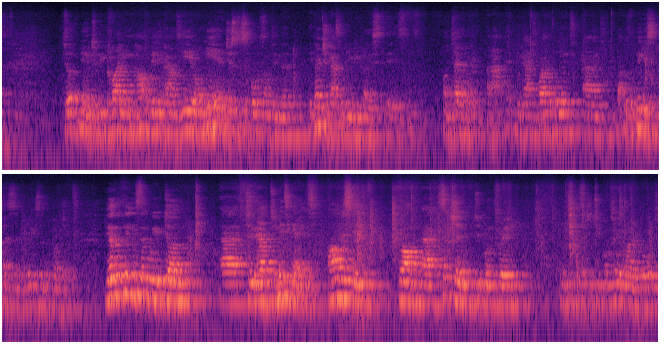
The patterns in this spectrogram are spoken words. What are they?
to, you know, to be providing half a million pounds year on year just to support something that eventually has to be replaced is, untenable. We had to bite the bullet, and that was the biggest, said, the biggest of the projects. The other things that we've done uh, to help to mitigate are listed from uh, section 2.3 into section 2.3 of my report.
